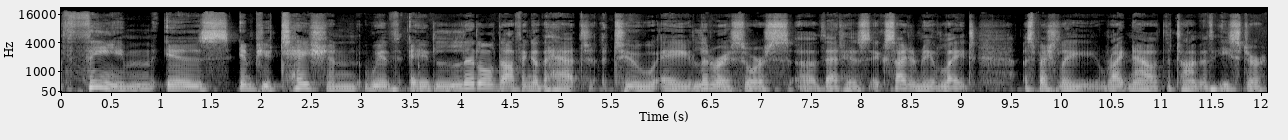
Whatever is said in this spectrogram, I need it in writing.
theme is imputation with a little doffing of the hat to a literary source uh, that has excited me of late, especially right now at the time of Easter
